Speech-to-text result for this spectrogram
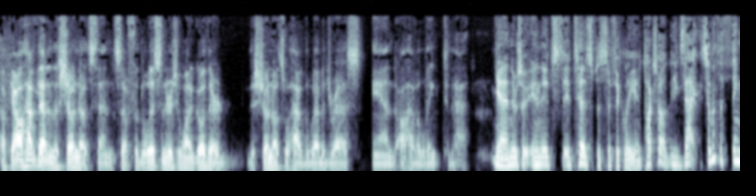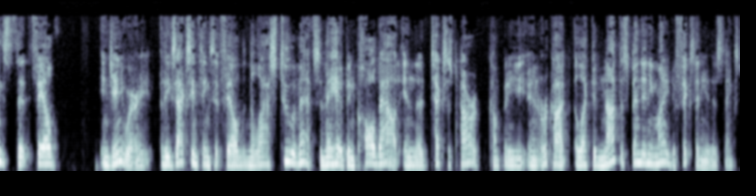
Okay, I'll have that in the show notes then. So for the listeners who want to go there, the show notes will have the web address, and I'll have a link to that. Yeah, and there's a and it's it says specifically and talks about the exact some of the things that failed in January, the exact same things that failed in the last two events. And they had been called out in the Texas Power Company in ERCOT elected not to spend any money to fix any of those things.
